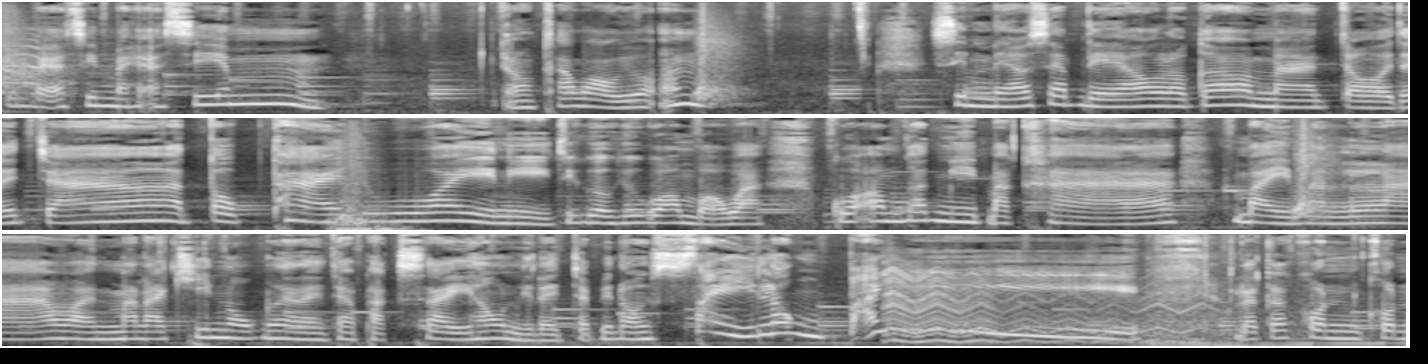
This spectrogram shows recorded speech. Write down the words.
ซิมไปอะซิมไปอะซิมเอาข้าวเบาอยู่อืม ซิมแล้วแซ่บแล้วแล้วก็มาจอยด้วยจ้า ตบท้ายด้วย นี่ที่กูคือกูอ้อมบอกว่ากูอ้อมก็มีปลาขาใบมันลาวันมาลาขี้นกเนี่ยนะจะผักใส่เฮานี่แหละจะพี่น้องใส่ลงไป แล้วก็คนคน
